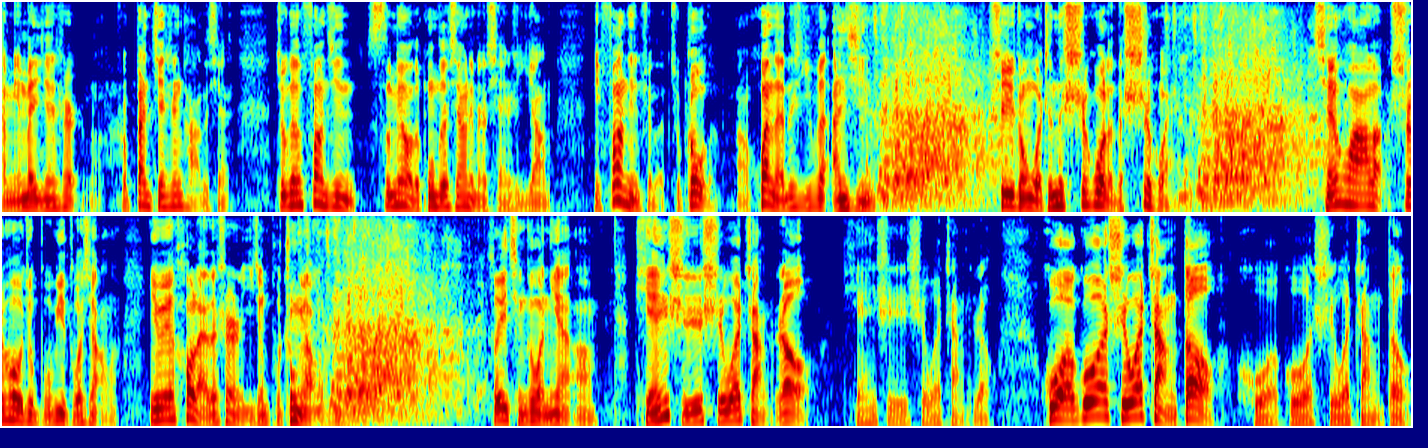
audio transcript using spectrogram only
想明白一件事儿啊，说办健身卡的钱，就跟放进寺庙的功德箱里面的钱是一样的，你放进去了就够了啊，换来的是一份安心，是一种我真的试过了的释怀。钱花了，事后就不必多想了，因为后来的事儿已经不重要了。所以，请跟我念啊：甜食使我长肉，甜食使我长肉；火锅使我长痘，火锅使我长痘；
